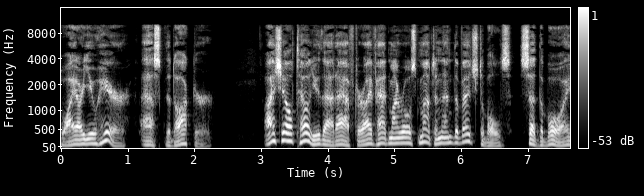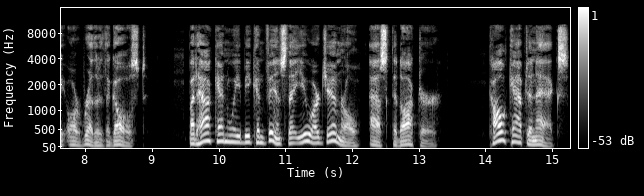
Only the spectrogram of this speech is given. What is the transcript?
"Why are you here?" asked the doctor. "I shall tell you that after I've had my roast mutton and the vegetables," said the boy, or rather the ghost. "But how can we be convinced that you are General?" asked the doctor. "Call Captain X,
